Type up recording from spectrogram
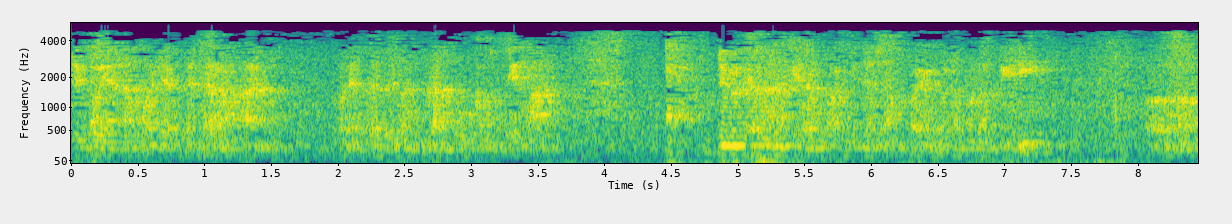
itu yang nama dia kesalahan mereka telah melakukan jihad demikianlah kita kita sampai pada malam ini uh,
